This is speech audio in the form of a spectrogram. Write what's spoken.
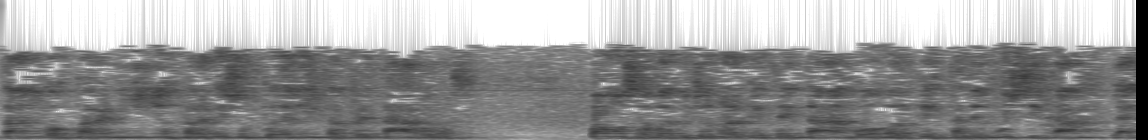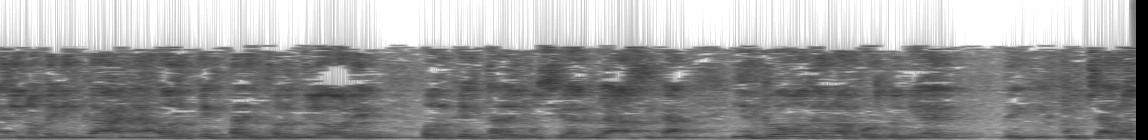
tangos para niños para que ellos puedan interpretarlos. Vamos a poder escuchar una orquesta de tango, orquesta de música latinoamericana, orquesta de folclore, orquesta de música clásica, y después vamos a tener la oportunidad de escucharlos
